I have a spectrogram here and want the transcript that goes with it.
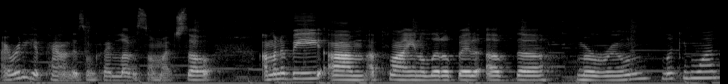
I already hit pan on this one because I love it so much. So I'm going to be um, applying a little bit of the maroon looking one.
